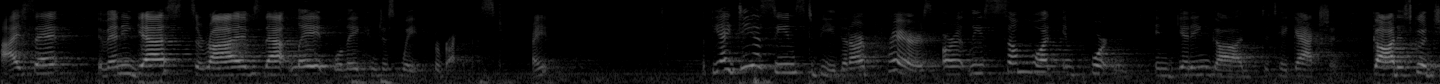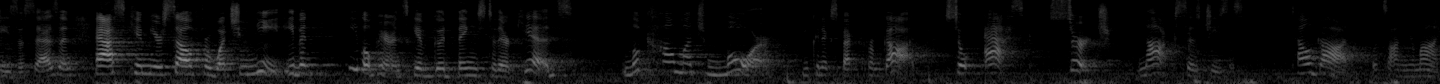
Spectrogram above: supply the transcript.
I say, if any guests arrives that late, well, they can just wait for breakfast, right? But the idea seems to be that our prayers are at least somewhat important in getting God to take action. God is good, Jesus says, and ask Him yourself for what you need. Even evil parents give good things to their kids. Look how much more you can expect from God. So ask, search, knock, says Jesus. Tell God what's on your mind.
